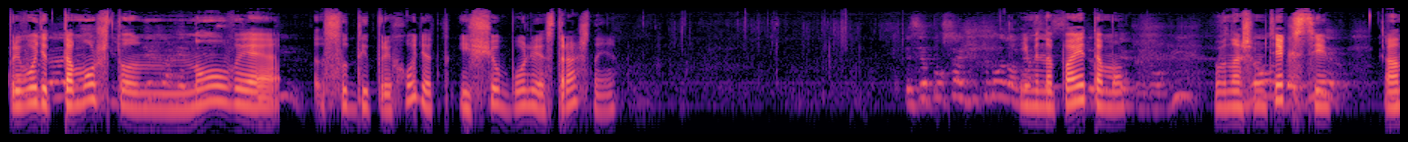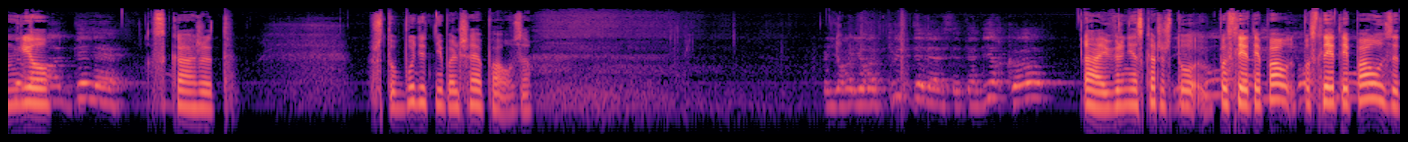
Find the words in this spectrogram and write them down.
приводит к тому, что новые суды приходят, еще более страшные. Именно поэтому в нашем тексте ангел скажет, что будет небольшая пауза. А, вернее, скажет, что после этой, пау- после этой паузы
